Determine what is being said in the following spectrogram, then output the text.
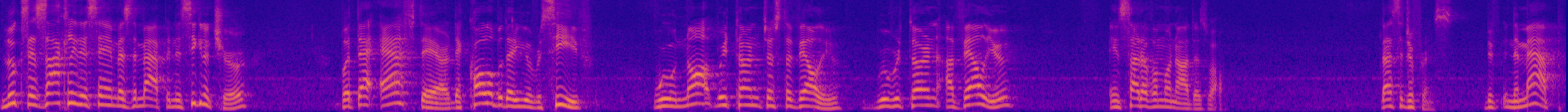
looks exactly the same as the map in the signature, but that f there, the callable that you receive, will not return just a value, will return a value inside of a monad as well. That's the difference. In the map,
